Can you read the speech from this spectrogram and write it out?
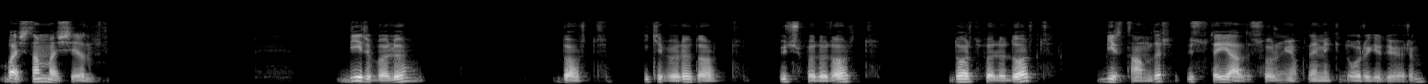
Baştan başlayalım. 1 bölü 4, 2 bölü 4, 3 bölü 4, 4 bölü 4, 1 tamdır. Üste geldi sorun yok. Demek ki doğru gidiyorum.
